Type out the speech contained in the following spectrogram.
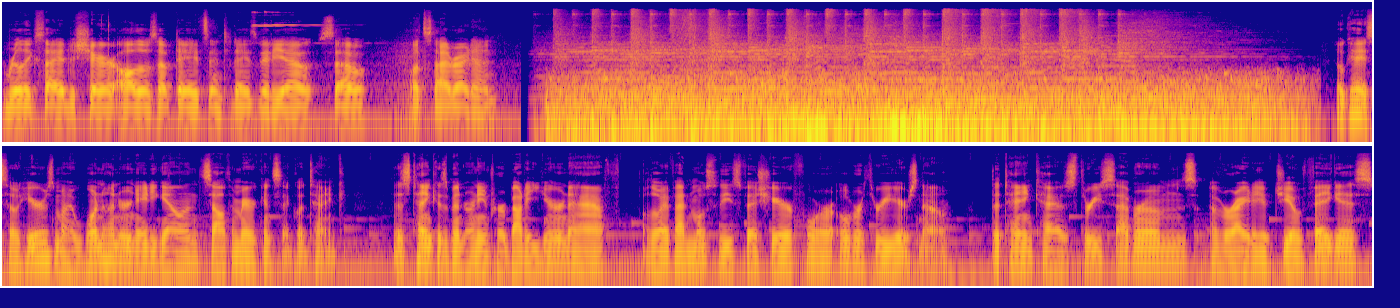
I'm really excited to share all those updates in today's video, so let's dive right in. Okay, so here's my 180 gallon South American cichlid tank. This tank has been running for about a year and a half, although I've had most of these fish here for over three years now. The tank has three severums, a variety of geophagus,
